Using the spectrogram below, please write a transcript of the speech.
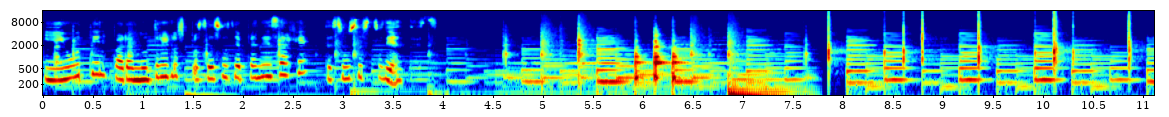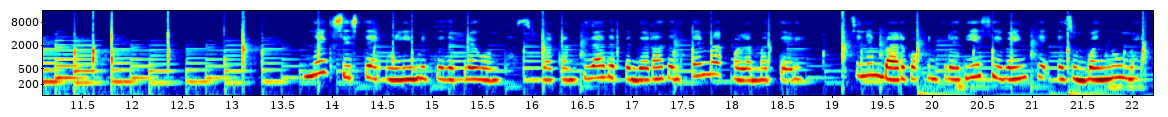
y útil para nutrir los procesos de aprendizaje de sus estudiantes. No existe un límite de preguntas, la cantidad dependerá del tema o la materia. Sin embargo, entre 10 y 20 es un buen número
